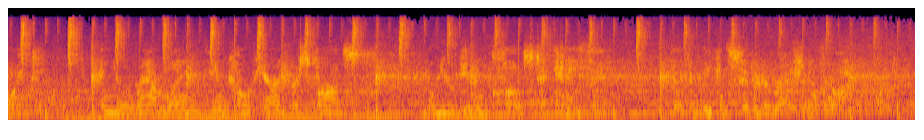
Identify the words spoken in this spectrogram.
point in your rambling, incoherent response were you even close to anything that could be considered a rational thought.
